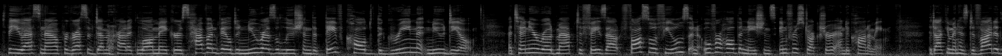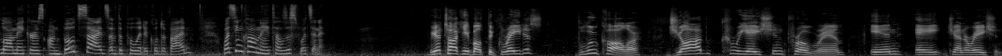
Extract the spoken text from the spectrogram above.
To the U.S. now, progressive Democratic lawmakers have unveiled a new resolution that they've called the Green New Deal, a 10 year roadmap to phase out fossil fuels and overhaul the nation's infrastructure and economy. The document has divided lawmakers on both sides of the political divide. Wasim Cornet tells us what's in it. We are talking about the greatest blue collar job creation program in a generation.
